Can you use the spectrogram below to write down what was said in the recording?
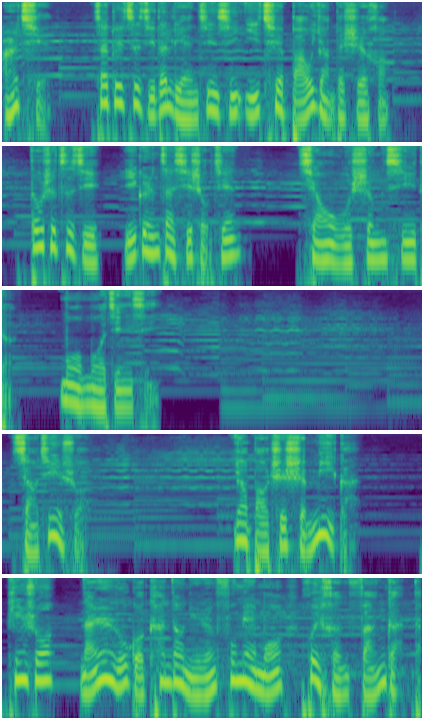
而且。在对自己的脸进行一切保养的时候，都是自己一个人在洗手间，悄无声息的默默进行。小季说：“要保持神秘感，听说男人如果看到女人敷面膜会很反感的。”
